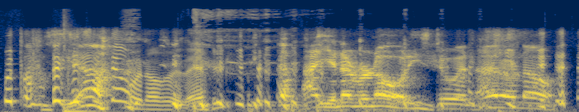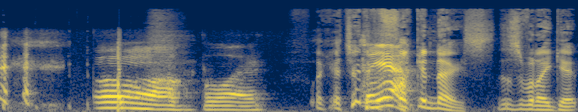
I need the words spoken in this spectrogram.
what the fuck Yeah. is he doing over there? you never know what he's doing. I don't know. oh boy. Like I try to be yeah. fucking nice. This is what I get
